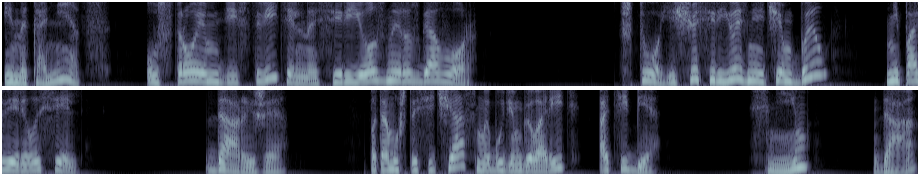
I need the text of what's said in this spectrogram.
И, наконец, устроим действительно серьезный разговор. «Что, еще серьезнее, чем был?» — не поверила Сель. «Да, рыжая, потому что сейчас мы будем говорить о тебе». «С ним?» «Да».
